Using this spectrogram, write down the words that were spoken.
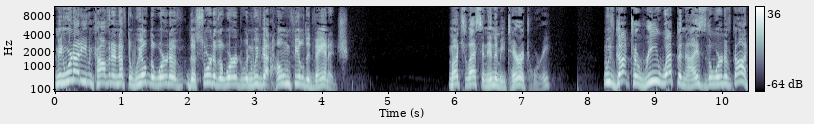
I mean, we're not even confident enough to wield the word of the sword of the word when we've got home field advantage, much less in enemy territory. We've got to re weaponize the Word of God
